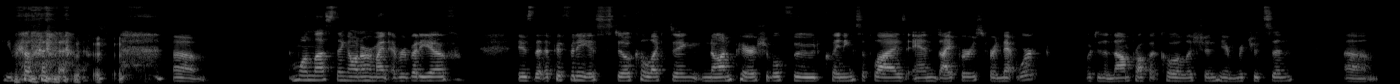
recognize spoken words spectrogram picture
he really. um, and one last thing I want to remind everybody of is that Epiphany is still collecting non-perishable food, cleaning supplies, and diapers for Network, which is a nonprofit coalition here in Richardson um,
